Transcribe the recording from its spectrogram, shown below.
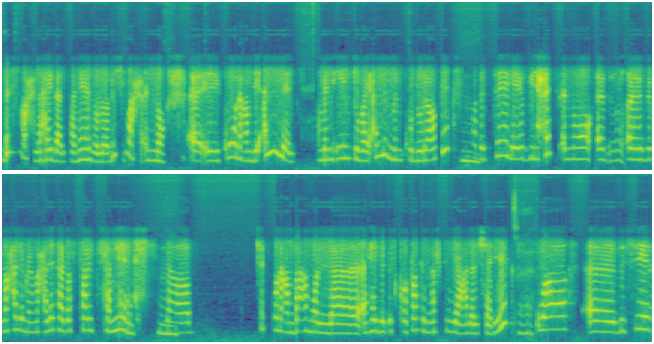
بسمح لهيدا التنازل وبسمح إنه آه، يكون عم بيقلل من قيمتي ويقلل من قدراتي مم. فبالتالي بيحس إنه آه، آه، بمحل من المحلات هذا الصيد ثمين تكون عم بعمل هذه الإسقاطات النفسية على الشريك وبصير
